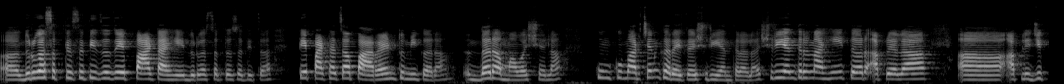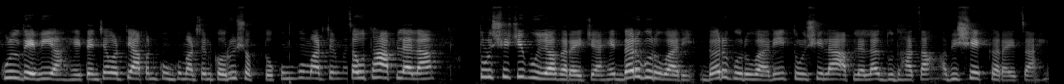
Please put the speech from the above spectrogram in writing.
दुर्गा सप्तसतीचं जे पाठ आहे दुर्गा सप्तसतीचं ते पाठाचा पारायण तुम्ही करा दर अमावस्येला. कुंकुमार्चन करायचं आहे श्रीयंत्राला. श्रीयंत्र नाही तर आपल्याला आपली जी कुलदेवी आहे त्यांच्यावरती आपण कुंकुमार्चन करू शकतो. कुंकुमार्चन म्हणजे चौथा आपल्याला तुळशीची पूजा करायची आहे. दर गुरुवारी दर गुरुवारी तुळशीला आपल्याला दुधाचा अभिषेक करायचा आहे.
